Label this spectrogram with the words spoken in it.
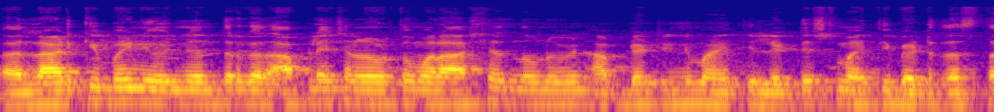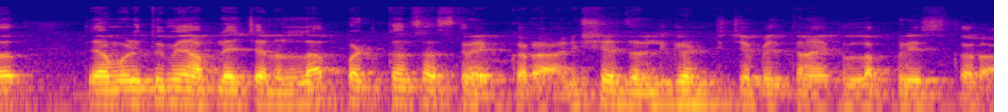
लाडकी बहीण योजनेअंतर्गत आपल्या चॅनलवर तुम्हाला अशाच नवनवीन अपडेटनी माहिती लेटेस्ट माहिती भेटत असतात. त्यामुळे तुम्ही आपल्या चॅनलला पटकन सबस्क्राईब करा आणि शेजारी घंटीच्या बेलकन आयकनला प्रेस करा.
